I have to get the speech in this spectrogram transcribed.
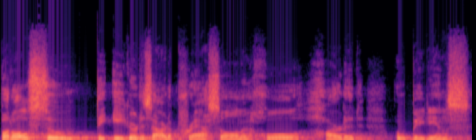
but also the eager desire to press on in wholehearted obedience.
